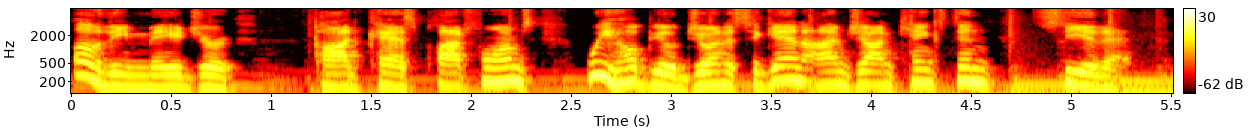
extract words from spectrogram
of the major podcast platforms. We hope you'll join us again. I'm John Kingston. See you then.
